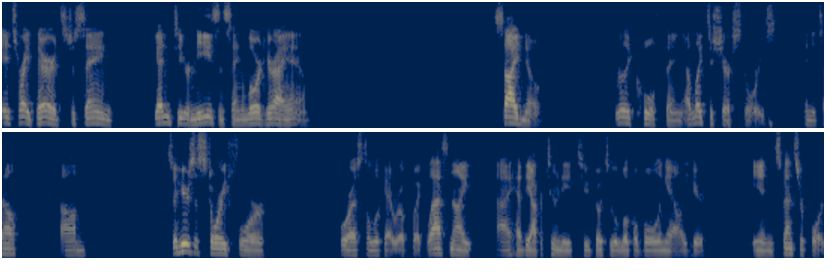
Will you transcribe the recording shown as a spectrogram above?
it's right there. It's just saying, getting to your knees and saying, Lord, here I am. Side note really cool thing. I'd like to share stories. Can you tell? Um, so here's a story for for us to look at real quick. Last night, I had the opportunity to go to a local bowling alley here in Spencerport,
